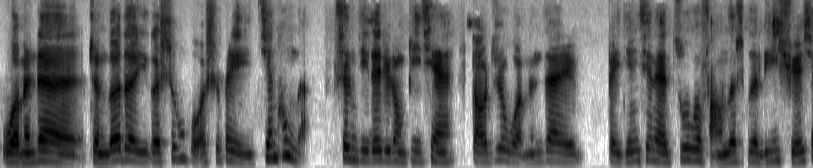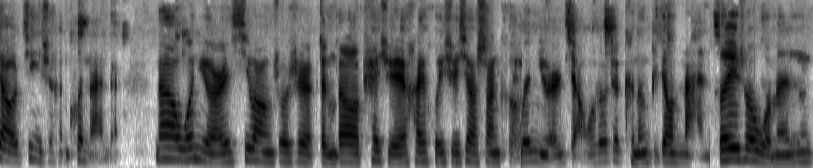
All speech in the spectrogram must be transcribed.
我们的整个的一个生活。我是被监控的，升级的这种逼迁，导致我们在北京现在租个房子是离学校近是很困难的。那我女儿希望说是等到开学还回学校上课。我女儿讲，我说这可能比较难，所以说我们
